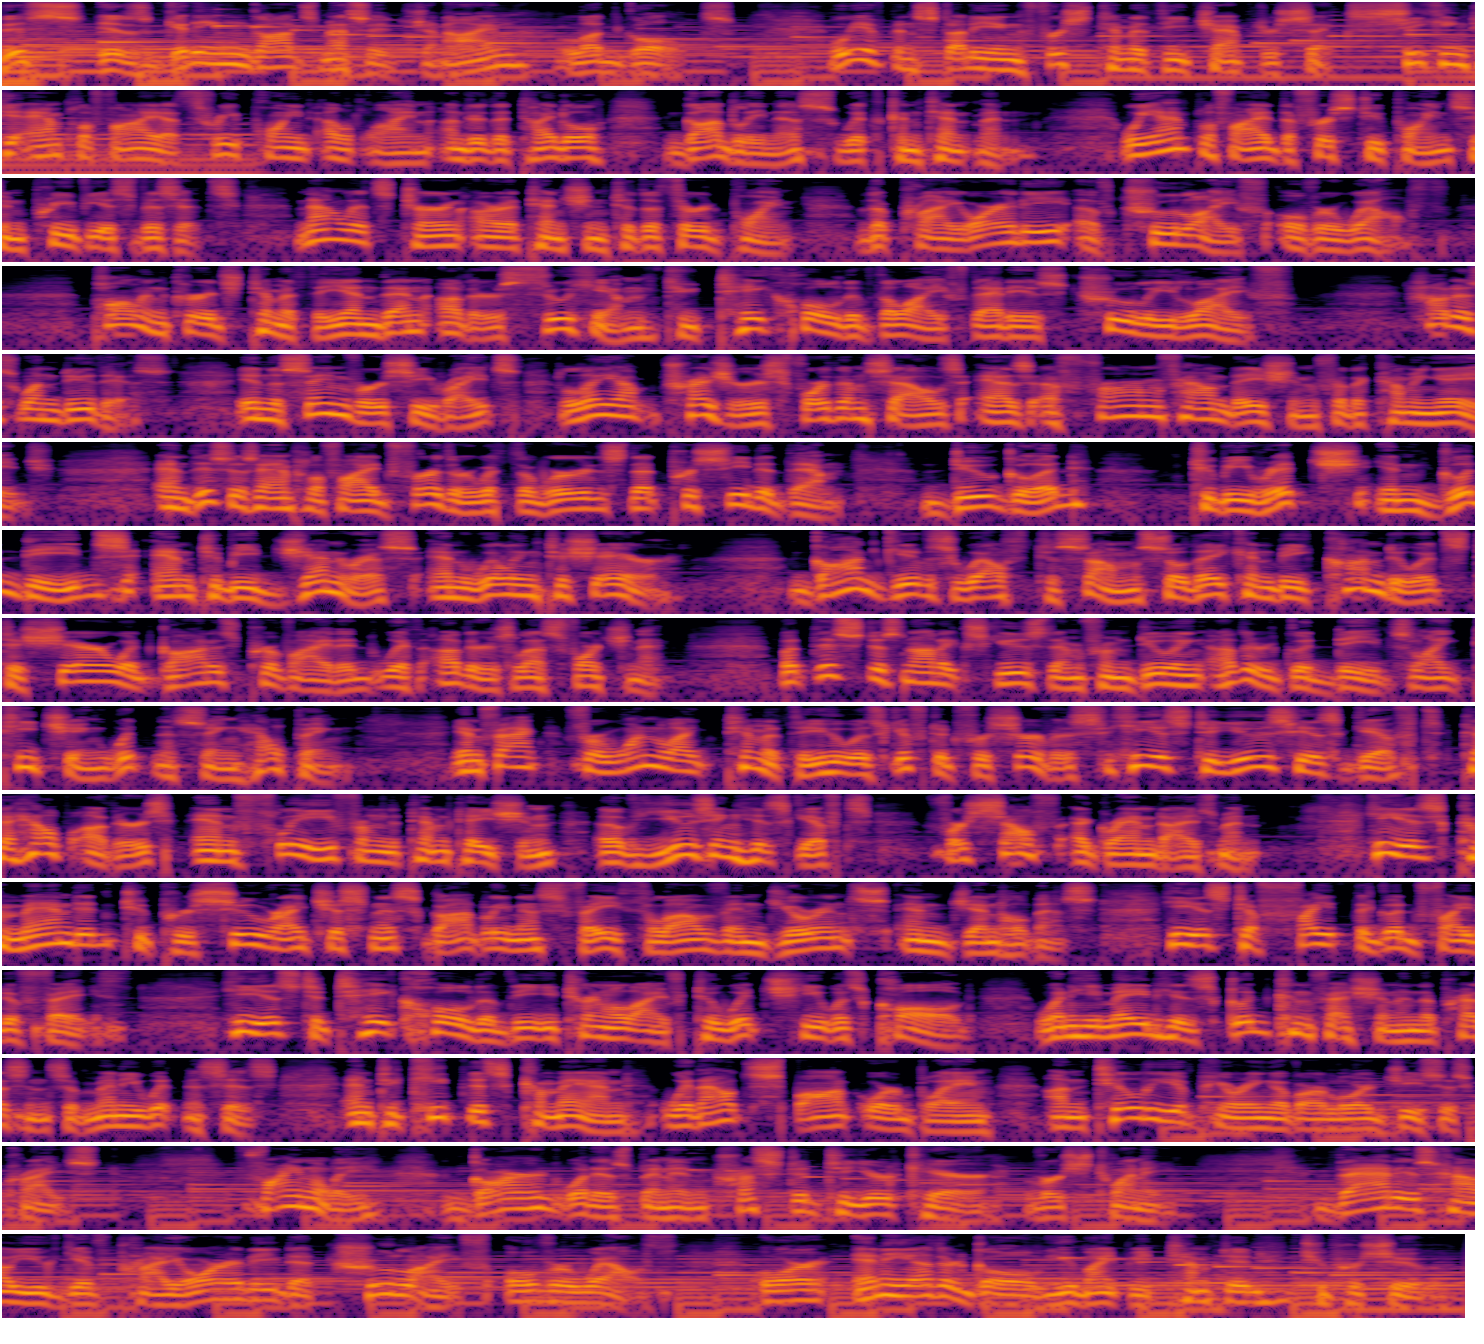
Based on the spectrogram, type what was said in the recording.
This is Getting God's Message, and I'm Lud Golz. We have been studying 1 Timothy chapter 6, seeking to amplify a three point outline under the title Godliness with Contentment. We amplified the first two points in previous visits. Now let's turn our attention to the third point the priority of true life over wealth. Paul encouraged Timothy and then others through him to take hold of the life that is truly life. How does one do this? In the same verse, he writes, Lay up treasures for themselves as a firm foundation for the coming age. And this is amplified further with the words that preceded them Do good, to be rich in good deeds, and to be generous and willing to share. God gives wealth to some so they can be conduits to share what God has provided with others less fortunate. But this does not excuse them from doing other good deeds like teaching, witnessing, helping. In fact, for one like Timothy who is gifted for service, he is to use his gift to help others and flee from the temptation of using his gifts for self aggrandizement. He is commanded to pursue righteousness, godliness, faith, love, endurance, and gentleness. He is to fight the good fight of faith. He is to take hold of the eternal life to which he was called when he made his good confession in the presence of many witnesses, and to keep this command without spot or blame until the appearing of our Lord Jesus Christ. Finally, guard what has been entrusted to your care. Verse 20. That is how you give priority to true life over wealth or any other goal you might be tempted to pursue.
